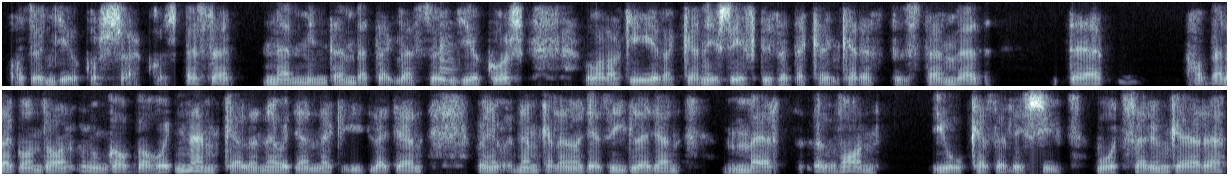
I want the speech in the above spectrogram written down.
az öngyilkossághoz. Persze nem minden beteg lesz öngyilkos, valaki éveken és évtizedeken keresztül szenved, de ha belegondolunk abba, hogy nem kellene, hogy ennek így legyen, vagy nem kellene, hogy ez így legyen, mert van jó kezelési módszerünk erre,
